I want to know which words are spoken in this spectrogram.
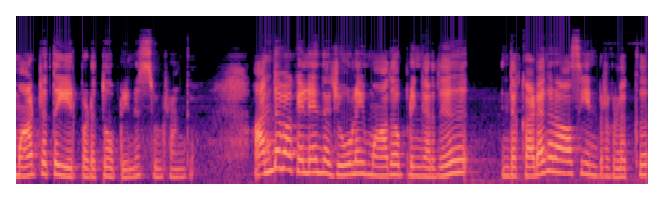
மாற்றத்தை ஏற்படுத்தும் அப்படின்னு சொல்கிறாங்க அந்த வகையில் இந்த ஜூலை மாதம் அப்படிங்கிறது இந்த கடக ராசி என்பவர்களுக்கு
